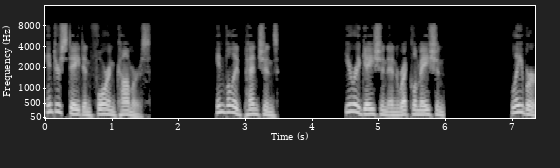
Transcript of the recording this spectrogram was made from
Interstate and foreign commerce Invalid pensions Irrigation and reclamation Labor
